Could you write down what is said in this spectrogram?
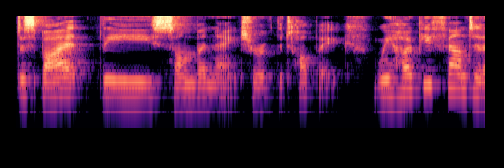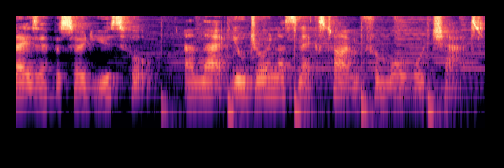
Despite the somber nature of the topic, we hope you found today's episode useful and that you'll join us next time for more Wood Chat.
